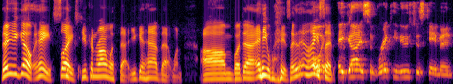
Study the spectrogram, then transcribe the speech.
there you go. Hey, Slice, you can run with that. You can have that one. Um, but uh, anyways, like I Oh, said, hey guys, some breaking news just came in.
